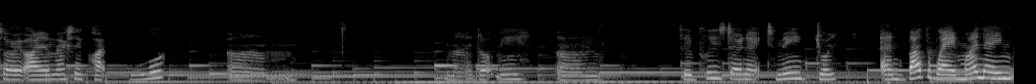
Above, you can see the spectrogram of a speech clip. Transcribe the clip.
So I am actually quite poor. Me. Um, so please donate to me. Join. And by the way, my name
